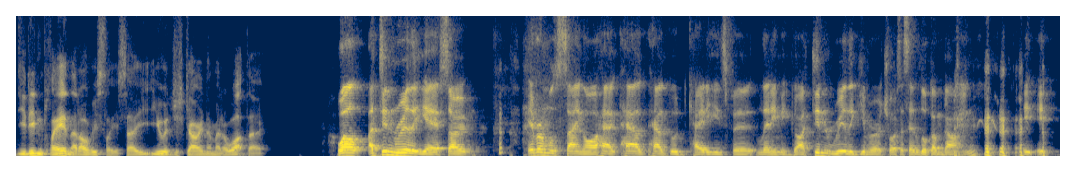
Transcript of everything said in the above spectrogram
you didn't plan that, obviously. So you were just going no matter what, though. Well, I didn't really, yeah. So everyone was saying, "Oh, how how how good Katie is for letting me go." I didn't really give her a choice. I said, "Look, I'm going. it, it,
